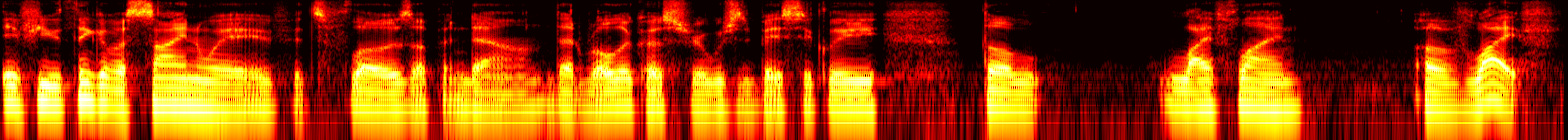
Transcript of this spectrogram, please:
if you think of a sine wave, it flows up and down. That roller coaster, which is basically the lifeline of life,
